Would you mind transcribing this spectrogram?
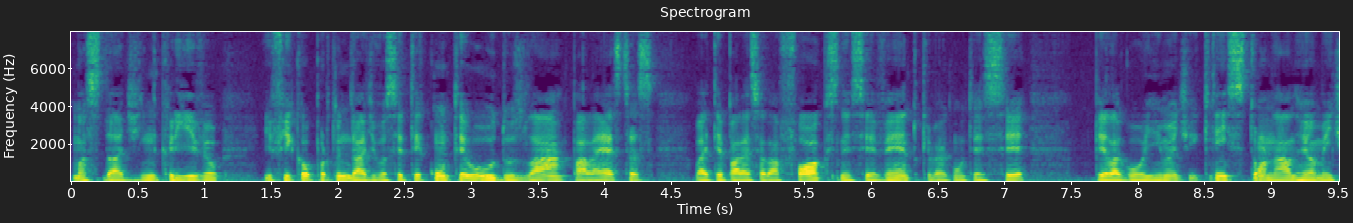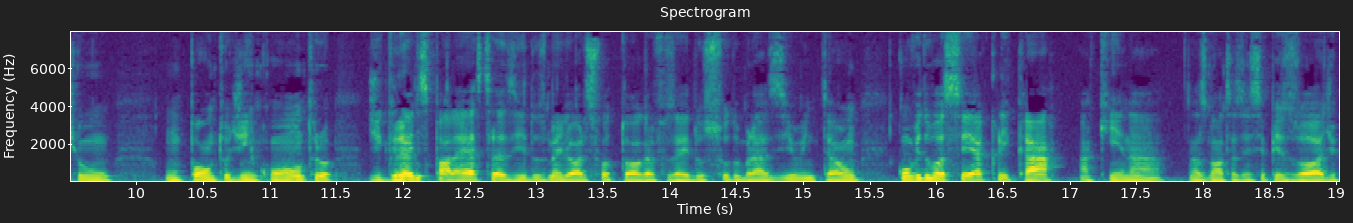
uma cidade incrível. E fica a oportunidade de você ter conteúdos lá, palestras, vai ter palestra da Fox nesse evento que vai acontecer pela GoImage e que tem se tornado realmente um, um ponto de encontro de grandes palestras e dos melhores fotógrafos aí do sul do Brasil. Então, convido você a clicar aqui na, nas notas desse episódio,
